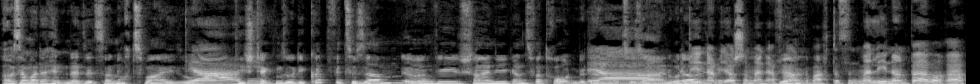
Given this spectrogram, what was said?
Aber sag mal, da hinten, da sitzen noch zwei. So. Ja, Die die- stecken so die Köpfe zusammen. Irgendwie scheinen die ganz vertraut miteinander zu sein, oder? mit denen habe ich auch schon meine Erfahrung Ja? gemacht. Das sind Marlene und Barbara.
